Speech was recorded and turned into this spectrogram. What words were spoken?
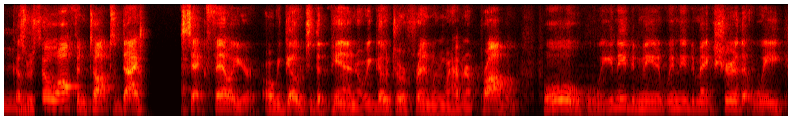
Because mm. we're so often taught to dissect failure, or we go to the pen, or we go to a friend when we're having a problem. Oh, we need to we need to make sure that we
